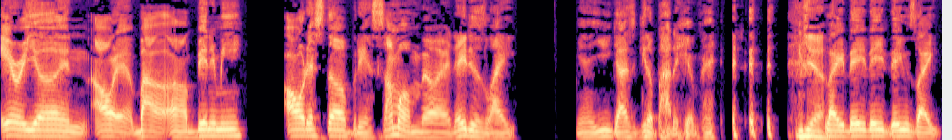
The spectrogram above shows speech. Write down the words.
area and all that about uh, Bimini, all that stuff. But then some of them, uh, they just like, man, you guys get up out of here, man. Yeah. like they they they was like,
